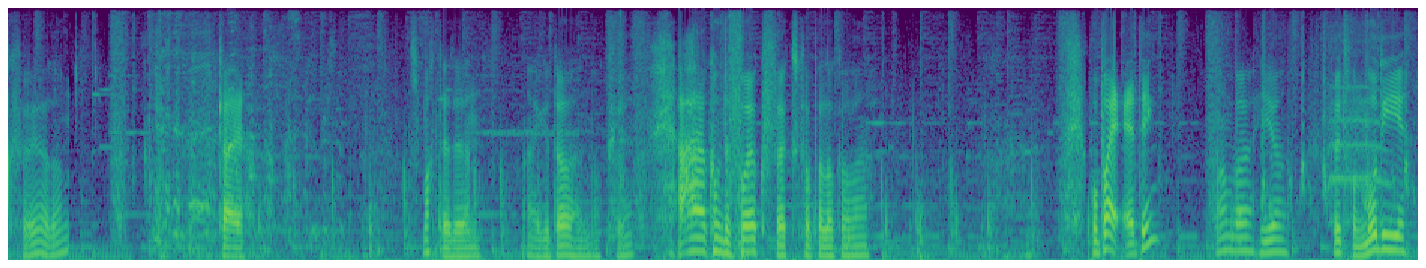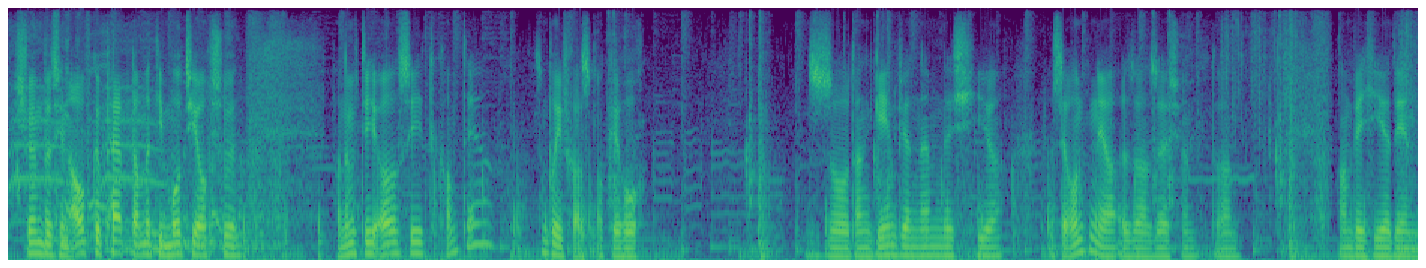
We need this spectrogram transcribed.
Okay, ja dann. Geil. Macht er denn? Ah, er geht da hin, okay. Ah, da kommt der Feuerwerkskörper locker. Wobei, Edding haben wir hier. Bild von Mutti. Schön ein bisschen aufgepeppt, damit die Mutti auch schön vernünftig aussieht. Kommt der? Ein Briefkasten. Okay, hoch. So, dann gehen wir nämlich hier. Ist der unten? Ja, also sehr schön. Dann machen wir hier den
